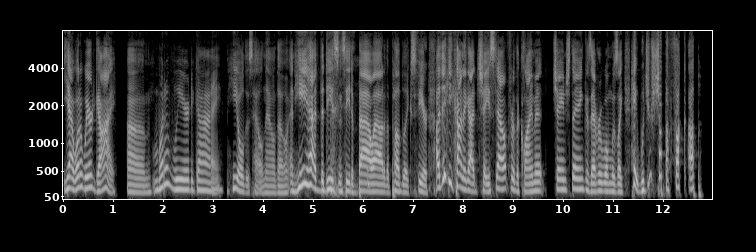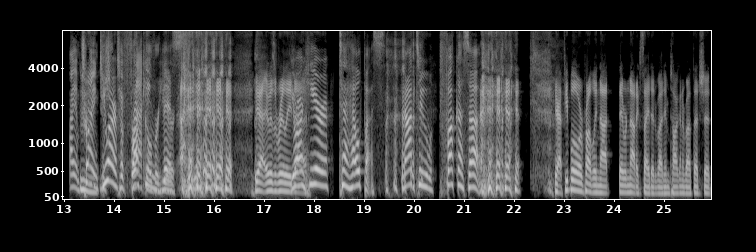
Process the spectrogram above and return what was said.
yeah, what a weird guy. Um What a weird guy. he old as hell now though, and he had the decency to bow out of the public sphere. I think he kind of got chased out for the climate change thing because everyone was like, "Hey, would you shut the fuck up? I am Mm. trying to You are to frack fucking over here." this. yeah, it was really. You are uh, here to help us, not to fuck us up. yeah, people were probably not. They were not excited about him talking about that shit.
